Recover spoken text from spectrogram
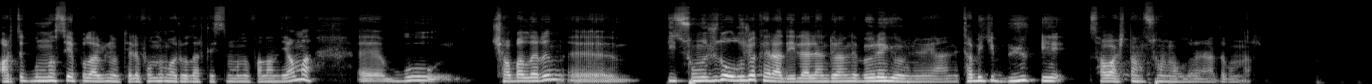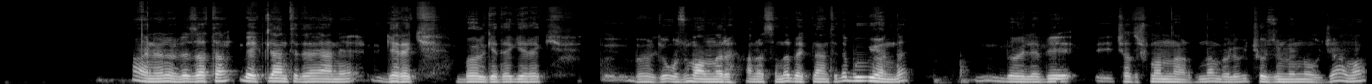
artık bunu nasıl yapıyorlar bilmiyorum, telefonla mı arıyorlar teslim olun falan diye ama, eee, bu çabaların, eee, bir sonucu da olacak herhâlde ilerleyen dönemde böyle görünüyor yani. Tabii ki büyük bir savaştan sonra olur herhâlde bunlar. Aynen öyle. Zaten beklenti de, yani, gerek bölgede gerek bölge uzmanları arasında beklenti de bu yönde. Böyle bir, iii, çatışmanın ardından böyle bir çözülmenin olacağı ama,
